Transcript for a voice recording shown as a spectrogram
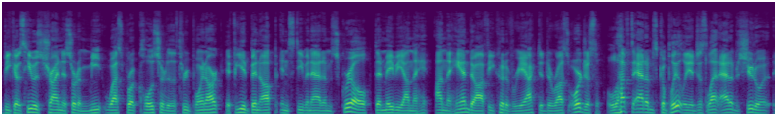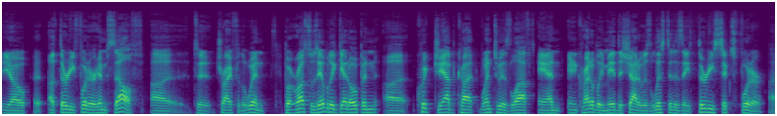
because he was trying to sort of meet Westbrook closer to the three point arc. If he had been up in Steven Adams' grill, then maybe on the on the handoff he could have reacted to Russ or just left Adams completely and just let Adams shoot a you know a 30 footer himself uh, to try for the win. But Russ was able to get open, uh, quick jab cut, went to his left, and incredibly made the shot. It was listed as a 36 footer uh,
